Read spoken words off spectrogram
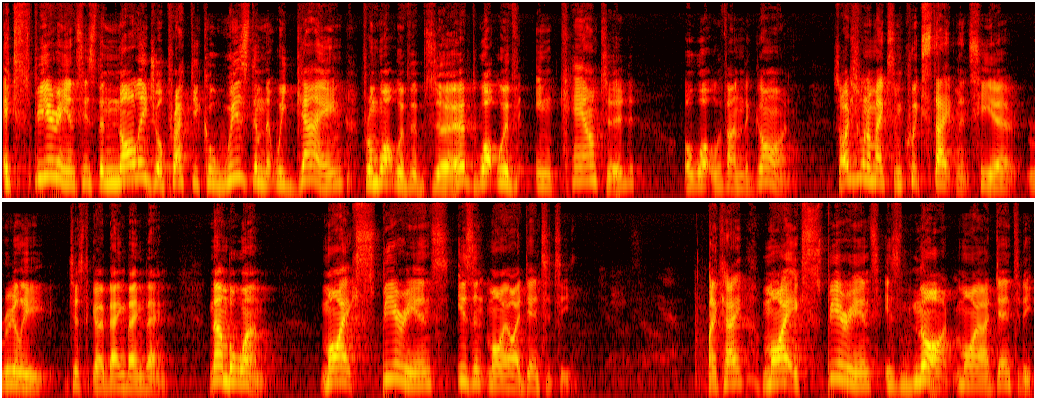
Experience is the knowledge or practical wisdom that we gain from what we've observed, what we've encountered, or what we've undergone. So I just want to make some quick statements here, really just to go bang, bang, bang. Number one, my experience isn't my identity. Okay? My experience is not my identity.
